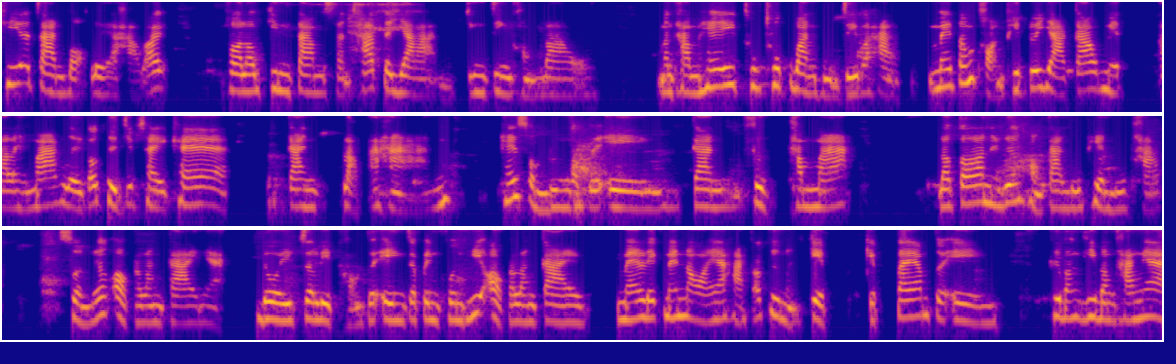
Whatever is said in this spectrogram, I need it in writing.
ที่อาจารย์บอกเลยอะค่ะว่า พอเรากินตามสัญชาตญาณจริง ๆของเรา มันทำให้ทุกๆวันของจิ๊บอะค่ะ ไม่ต้องถอนพิษด้วยยาเก้าเม็ดอะไรมากเลย ก็คือจิ๊บใช้แค่การปรับอาหาร ให้สมดุลกับตัวเอง การฝึกธรรมะ แล้วก็ในเรื่องของการรู้เพียรรู้พักส่วนเรื่องออกกำลังกายเนี่ย โดยจริตของตัวเองจะเป็นคนที่ออกกำลังกายแม้เล็กแม้น้อยอะค่ะก็คือเหมือนเก็บเก็บแต้มตัวเอง คือบางทีบางครั้งเนี่ย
